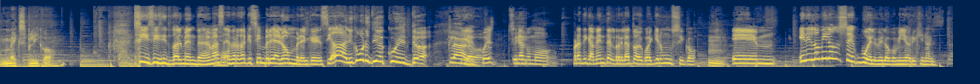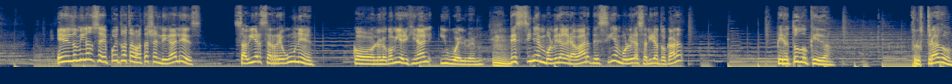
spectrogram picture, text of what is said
me explico. Sí, sí, sí, totalmente. Además, es verdad que siempre era el hombre el que decía, dale, ¿cómo no te das cuenta? Claro. y después sí. era como prácticamente el relato de cualquier músico. Mm. Eh, en el 2011 vuelve Locomía original. En el 2011, después de todas estas batallas legales, Xavier se reúne con lo Locomía original y vuelven. Mm. Deciden volver a grabar, deciden volver a salir a tocar, pero todo queda frustrado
